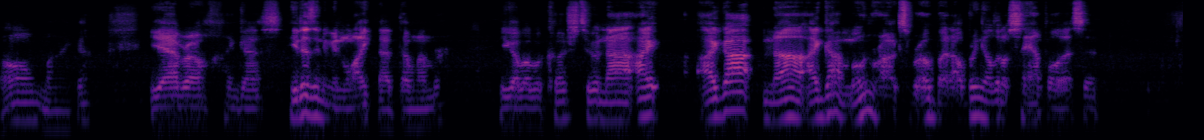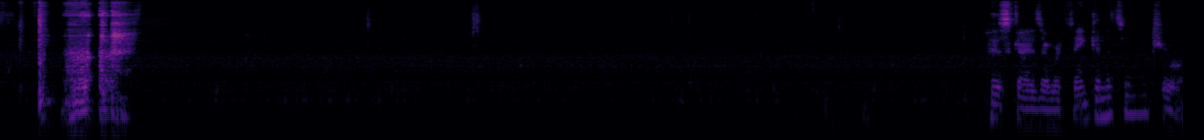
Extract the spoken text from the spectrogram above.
Oh my god. Yeah, bro. I guess he doesn't even like that though. Remember, you got Bubba Kush too. Nah, I I got nah, I got moon rocks, bro. But I'll bring a little sample. That's it. This guy's overthinking it too much, or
